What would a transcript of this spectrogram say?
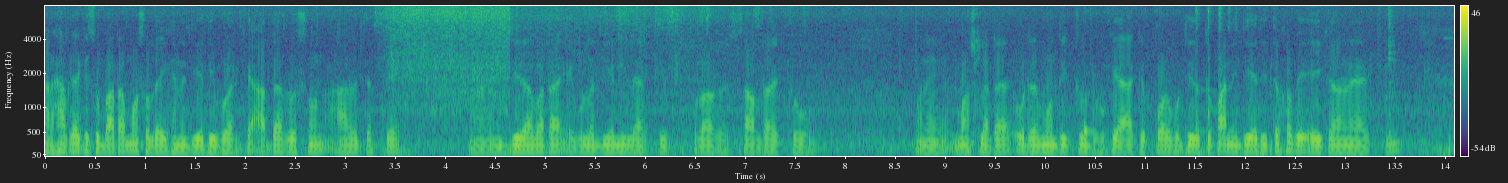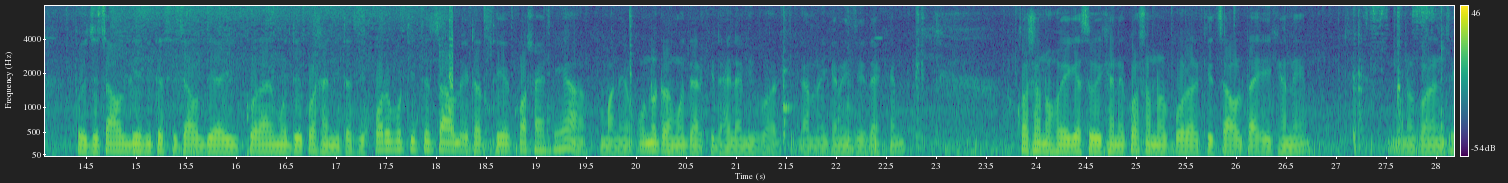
আর হালকা কিছু বাটা মশলা এখানে দিয়ে দিব আর কি আদা রসুন আর আহ, জিরা বাটা এগুলো দিয়ে নিলে আর কি পোলাওর চালটা একটু মানে মশলাটা ওটার মধ্যে একটু ঢুকে আগে পরবর্তীতে তো পানি দিয়ে দিতে হবে এই কারণে আর কি। তো যে চাউল দিয়ে দিতেছি, চাউল দিয়ে এই কড়াইয়ের মধ্যে কষাই নিতেছি। পরবর্তীতে চাউল এটার থেকে কষাই দিয়া মানে অন্যটার মধ্যে আর কি ঢাইলা নিব আর কি কারণ এখানে যে দেখেন, কষানো হয়ে গেছে ওইখানে। কষানোর পর আর কি চাউলটা এইখানে, মনে করেন যে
